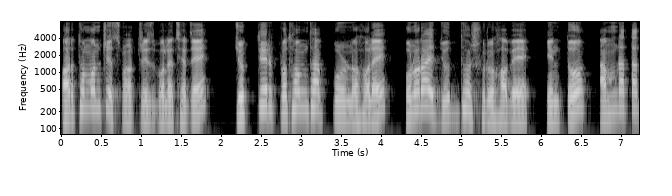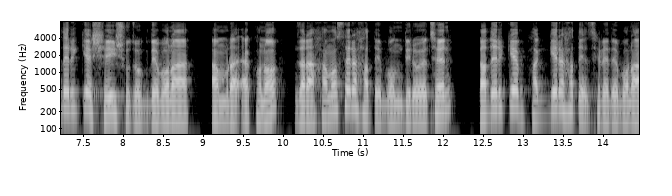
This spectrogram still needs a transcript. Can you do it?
অর্থমন্ত্রী স্নোট্রিস বলেছে যে, চুক্তির প্রথম ধাপ পূর্ণ হলে পুনরায় যুদ্ধ শুরু হবে, কিন্তু আমরা তাদেরকে সেই সুযোগ দেব না। আমরা এখনও যারা হামাসের হাতে বন্দী রয়েছেন তাদেরকে ভাগ্যের হাতে ছেড়ে দেব না।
